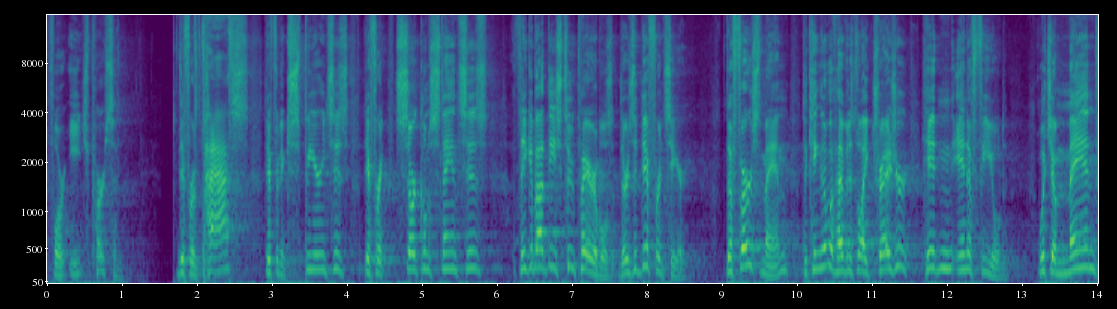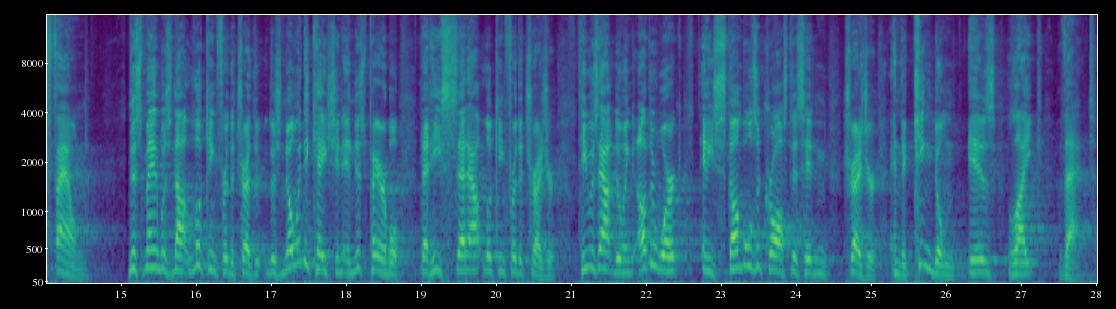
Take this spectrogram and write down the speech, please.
for each person. Different paths, different experiences, different circumstances. Think about these two parables. There's a difference here. The first man, the kingdom of heaven, is like treasure hidden in a field, which a man found. This man was not looking for the treasure. There's no indication in this parable that he set out looking for the treasure. He was out doing other work and he stumbles across this hidden treasure. And the kingdom is like that.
